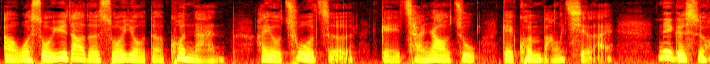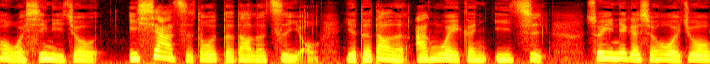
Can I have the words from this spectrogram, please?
啊、呃，我所遇到的所有的困难还有挫折给缠绕住，给捆绑起来。那个时候，我心里就一下子都得到了自由，也得到了安慰跟医治。所以那个时候，我就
